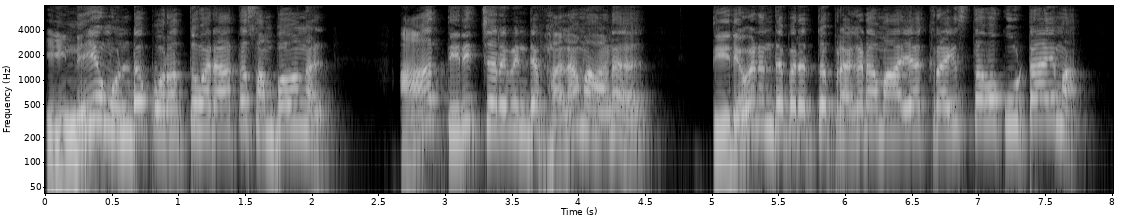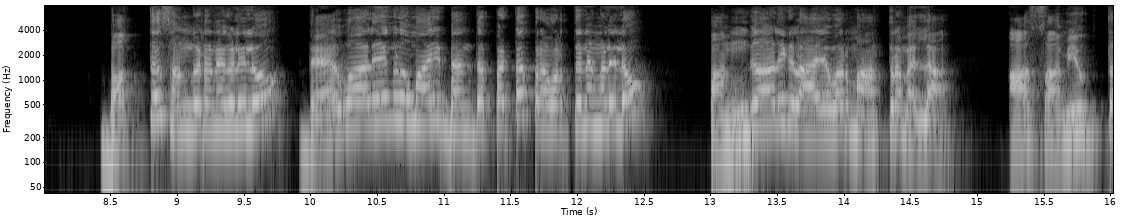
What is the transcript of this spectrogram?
ഇനിയുമുണ്ട് പുറത്തു വരാത്ത സംഭവങ്ങൾ. ആ തിരിച്ചറിവിന്റെ ഫലമാണ് തിരുവനന്തപുരത്ത് പ്രകടമായ ക്രൈസ്തവ കൂട്ടായ്മ. ഭക്ത സംഘടനകളിലോ ദേവാലയങ്ങളുമായി ബന്ധപ്പെട്ട പ്രവർത്തനങ്ങളിലോ പങ്കാളികളായവർ മാത്രമല്ല ആ സംയുക്ത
